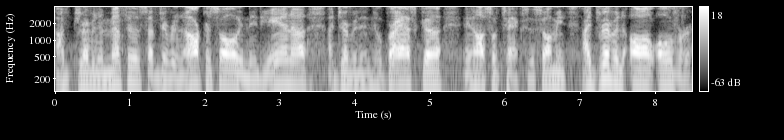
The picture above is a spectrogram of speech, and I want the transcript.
I've driven in Memphis, I've driven in Arkansas, in Indiana, I've driven in Nebraska, and also Texas. So, I mean, I've driven all over,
